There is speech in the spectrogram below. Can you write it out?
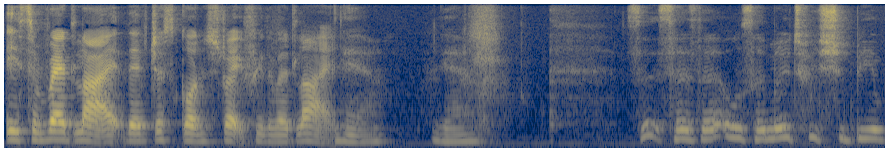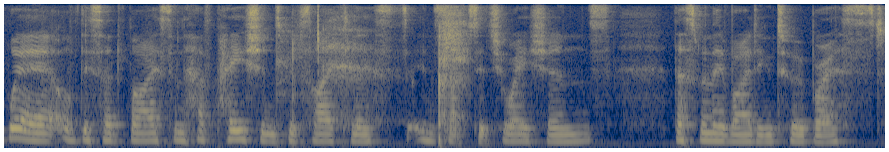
it's a red light. They've just gone straight through the red light. Yeah, yeah. So it says that also motorists should be aware of this advice and have patience with cyclists in such situations. That's when they're riding two abreast.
